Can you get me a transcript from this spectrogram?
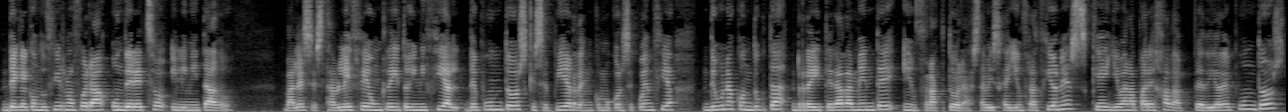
de que conducir no fuera un derecho ilimitado. ¿Vale? Se establece un crédito inicial de puntos que se pierden como consecuencia de una conducta reiteradamente infractora. Sabéis que hay infracciones que llevan aparejada pérdida de puntos,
